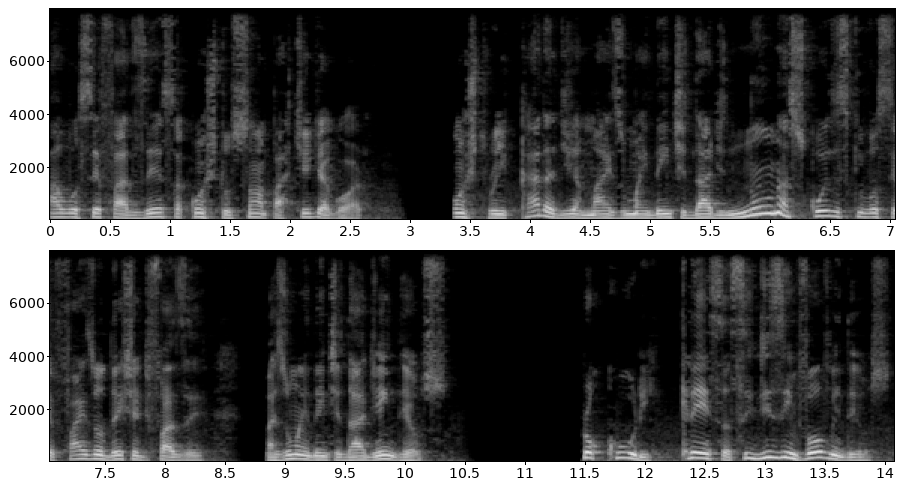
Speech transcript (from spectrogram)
a você fazer essa construção a partir de agora construir cada dia mais uma identidade não nas coisas que você faz ou deixa de fazer, mas uma identidade em Deus. Procure, cresça, se desenvolva em Deus.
